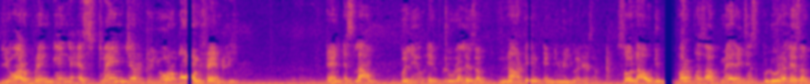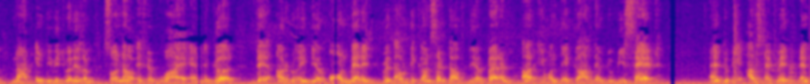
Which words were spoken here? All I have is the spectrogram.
you are bringing a stranger to your own family. And Islam believe in pluralism, not in individualism. So now the purpose of marriage is pluralism, not individualism. So now if a boy and a girl, they are doing their own marriage without the consent of their parent, or even they call them to be sad and to be upset with, and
